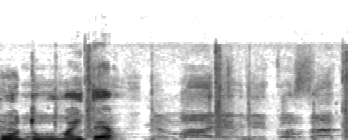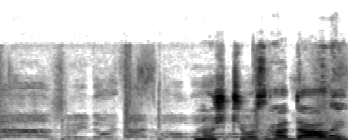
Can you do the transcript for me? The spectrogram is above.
Подумайте. Ну що, згадали?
